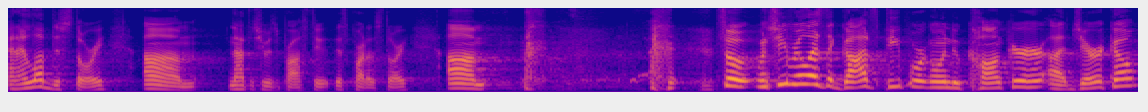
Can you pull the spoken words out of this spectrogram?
and I love this story. Um, not that she was a prostitute, this part of the story. Um, so when she realized that God's people were going to conquer uh, Jericho,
